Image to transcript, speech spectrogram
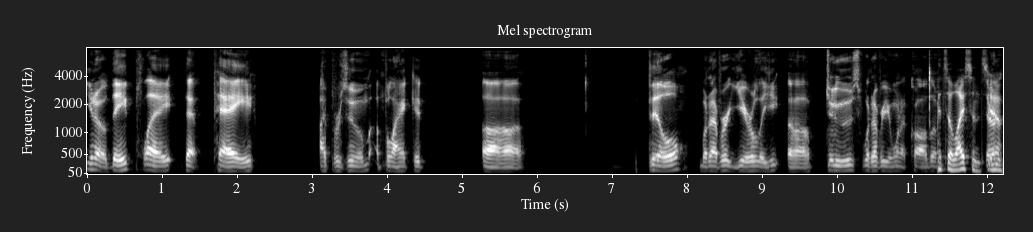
You know, they play that pay, I presume, a blanket uh bill, whatever yearly uh dues, whatever you want to call them. It's a license, They're- yeah.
